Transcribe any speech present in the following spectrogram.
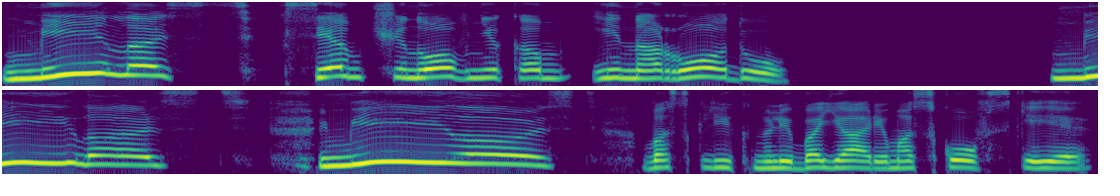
«Милость всем чиновникам и народу!» «Милость! Милость!» — воскликнули бояре московские.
